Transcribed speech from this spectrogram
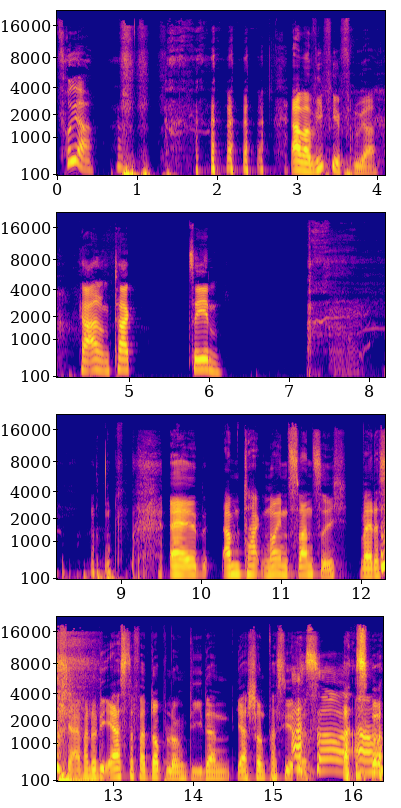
Früher. aber wie viel früher? Keine Ahnung, Tag 10. äh, am Tag 29 weil das ist ja einfach nur die erste Verdopplung, die dann ja schon passiert Ach so, ist. Also,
